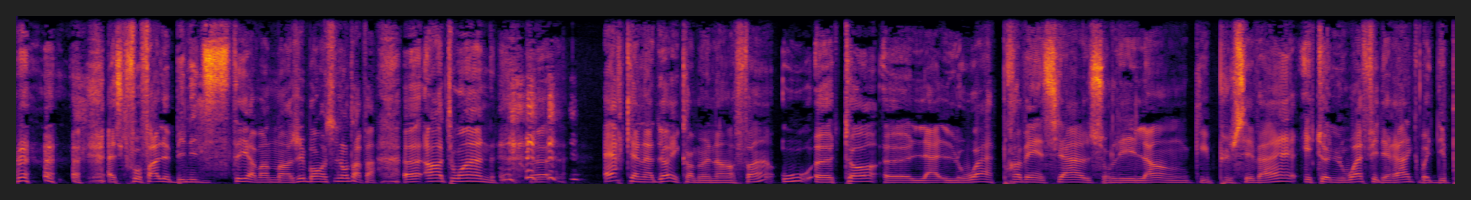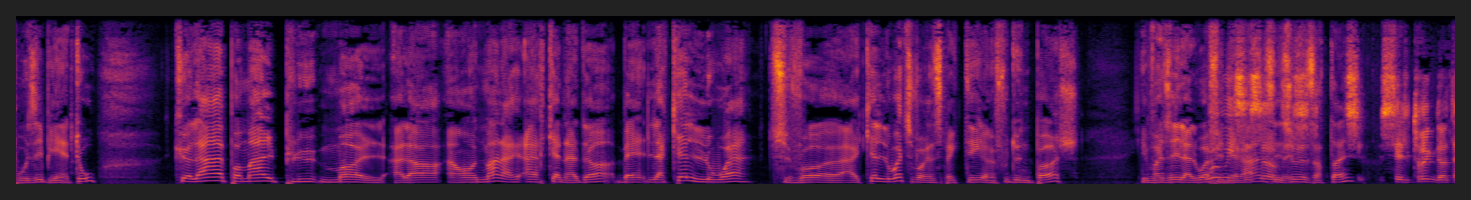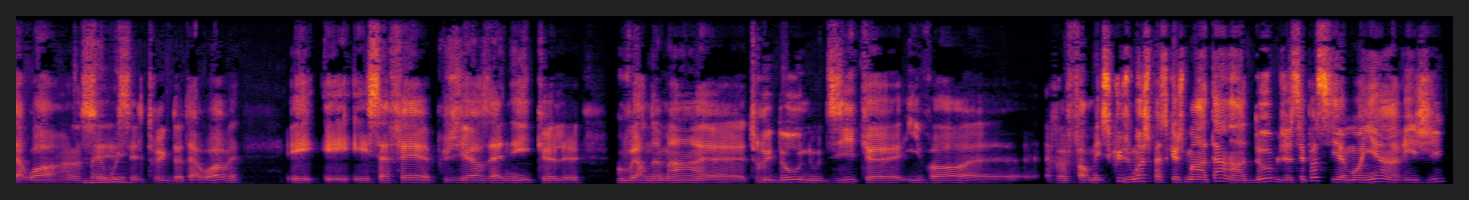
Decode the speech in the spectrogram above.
Est-ce qu'il faut faire le bénédicité avant de manger? Bon, c'est une autre affaire. Euh, Antoine, euh, Air Canada est comme un enfant où euh, tu as la loi provinciale sur les langues qui est plus sévère et tu une loi fédérale qui va être déposée bientôt que l'air pas mal plus molle. Alors, on demande à Air Canada, ben, laquelle loi tu vas, euh, à quelle loi tu vas respecter? Un fou d'une poche? Il va dire la loi Oui, fédérale, c'est sûr et certain. c'est- le truc d'Ottawa, hein. c'est Ben oui. c'est le truc d'Ottawa. Et, et, et ça fait plusieurs années que le gouvernement euh, Trudeau nous dit qu'il va euh, reformer. Excuse-moi, parce que je m'entends en double. Je sais pas s'il y a moyen en régie.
